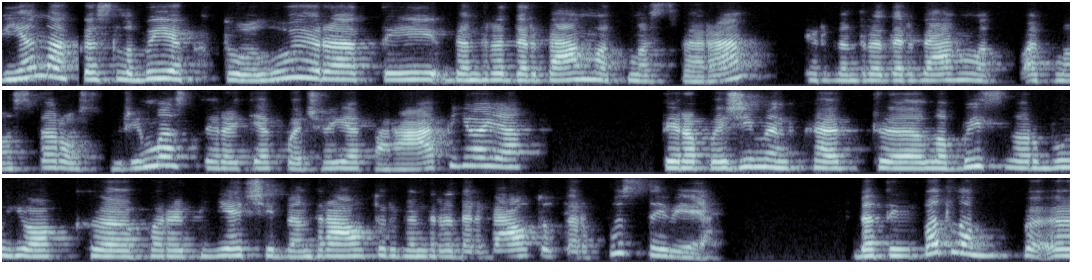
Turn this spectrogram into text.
viena kas labai aktualu yra tai bendradarbiavimo atmosfera ir bendradarbiavimo atmosferos kūrimas tai yra tiek pačioje parapijoje tai yra pažymint kad e, labai svarbu jog parapijiečiai bendrautų ir bendradarbiautų tarpusavyje bet taip pat lab, e,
